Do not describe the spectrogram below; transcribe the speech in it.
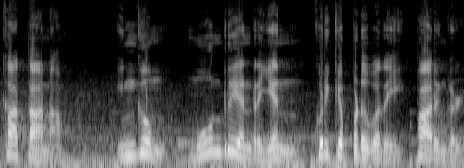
காத்தானாம். இங்கும் மூன்று என்ற எண் குறிக்கப்படுவதை பாருங்கள்.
